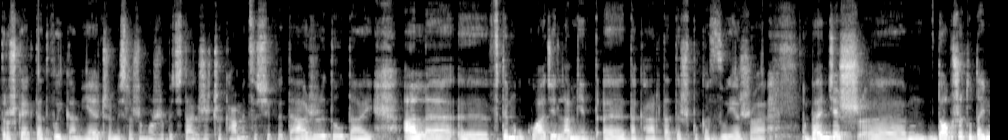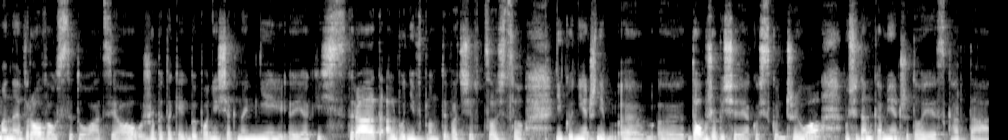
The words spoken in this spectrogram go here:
troszkę jak ta dwójka mieczy. Myślę, że może być tak, że czekamy, co się wydarzy tutaj, ale w tym układzie dla mnie ta karta też pokazuje, że będziesz dobrze tutaj manewrował z sytuacją, żeby tak jakby ponieść jak najmniej e, jakichś strat albo nie wplątywać się w coś, co niekoniecznie e, e, dobrze by się jakoś skończyło, bo siódemka mieczy to jest karta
